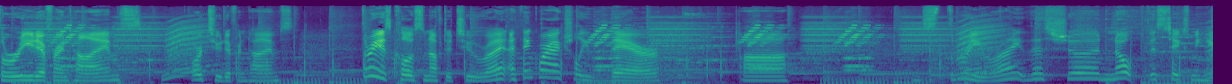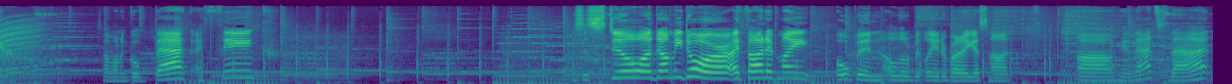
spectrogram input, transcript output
three different times. Or two different times. Three is close enough to two, right? I think we're actually there. Uh, it's three, right? This should, nope, this takes me here. So I want to go back, I think. This is still a dummy door. I thought it might open a little bit later, but I guess not. Uh, okay, that's that.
